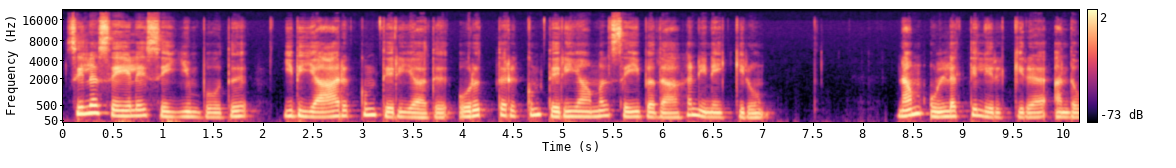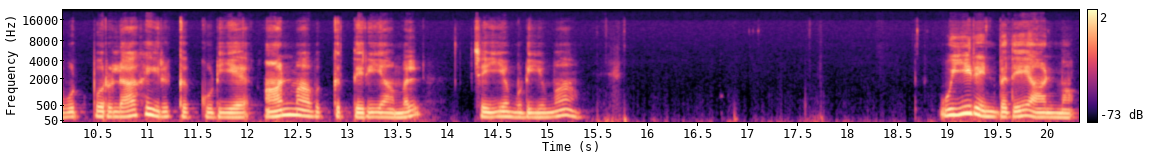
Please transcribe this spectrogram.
சில செயலை செய்யும்போது இது யாருக்கும் தெரியாது ஒருத்தருக்கும் தெரியாமல் செய்வதாக நினைக்கிறோம். நம் உள்ளத்தில் இருக்கிற அந்த உட்பொருளாக இருக்கக்கூடிய ஆன்மாவுக்கு தெரியாமல் செய்ய முடியுமா? உயிர் என்பதே ஆன்மா.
